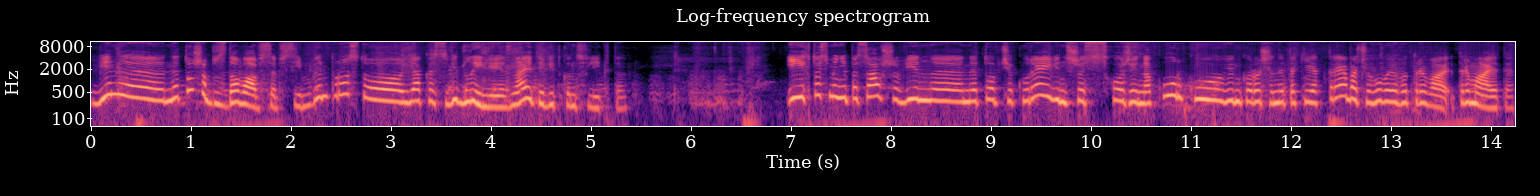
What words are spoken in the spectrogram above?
Він е, не то, щоб здавався всім, він просто якось відлинює, знаєте, від конфлікту. І хтось мені писав, що він е, не топче курей, він щось схожий на курку, він, коротше, не такий, як треба, чого ви його тримаєте.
